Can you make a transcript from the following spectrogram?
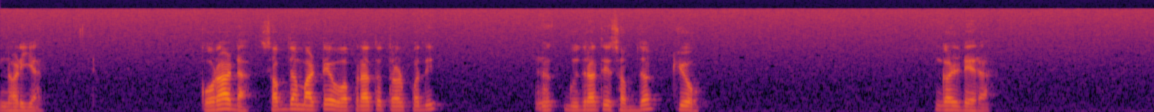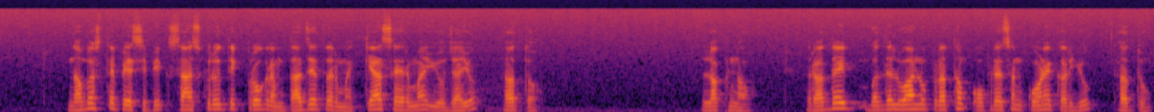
નડિયાદ. કોરાડા શબ્દ માટે વપરાતો તળપદી ગુજરાતી શબ્દ ક્યો? ગલડેરા. નમસ્તે પેસિફિક સાંસ્કૃતિક પ્રોગ્રામ તાજેતરમાં કયા શહેરમાં યોજાયો હતો? લખનઉ હૃદય બદલવાનું પ્રથમ ઓપરેશન કોણે કર્યું હતું?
